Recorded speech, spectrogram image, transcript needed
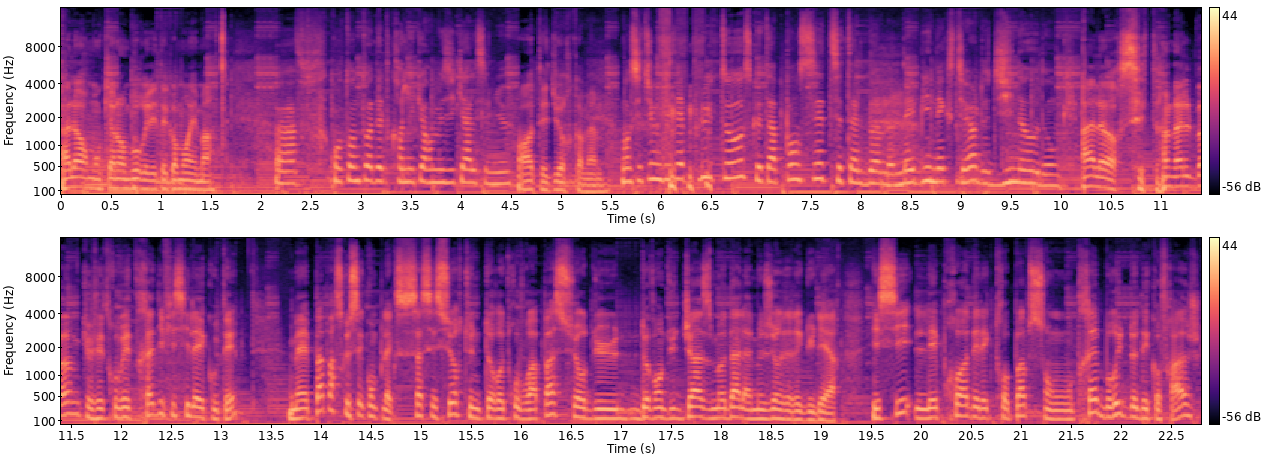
Alors mon calembour, il était comment Emma Euh, Contente-toi d'être chroniqueur musical, c'est mieux. Oh, t'es dur quand même. Bon, si tu me disais plutôt ce que t'as pensé de cet album, Maybe Next Year de Gino donc. Alors, c'est un album que j'ai trouvé très difficile à écouter, mais pas parce que c'est complexe. Ça, c'est sûr, tu ne te retrouveras pas sur du, devant du jazz modal à mesure irrégulière. Ici, les prods électropop sont très bruts de décoffrage,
